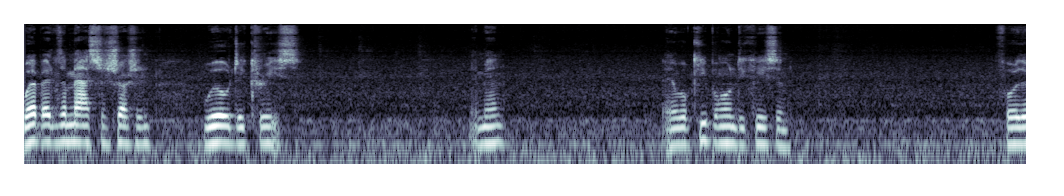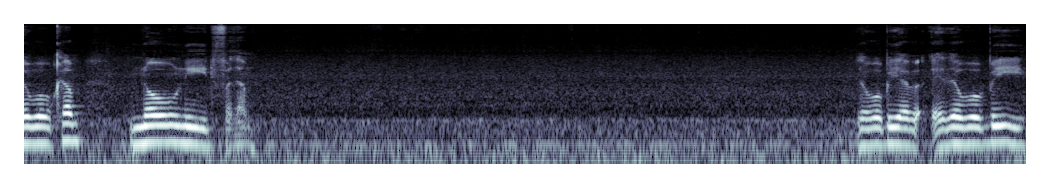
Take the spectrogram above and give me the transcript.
weapons of mass destruction will decrease. Amen. And will keep on decreasing. For there will come no need for them. There will be a there will be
